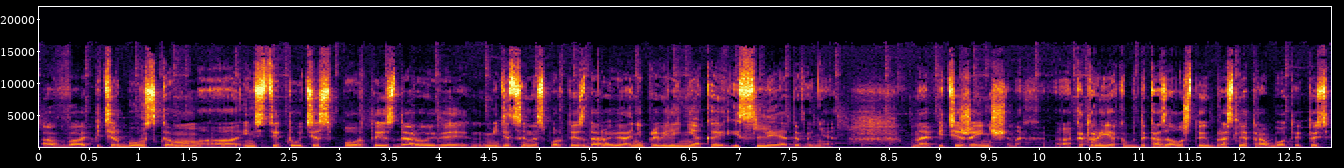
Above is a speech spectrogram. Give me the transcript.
в Петербургском а, институте спорта и здоровья, медицины спорта и здоровья, они провели некое исследование на пяти женщинах, а, которое якобы доказало, что их браслет работает. То есть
